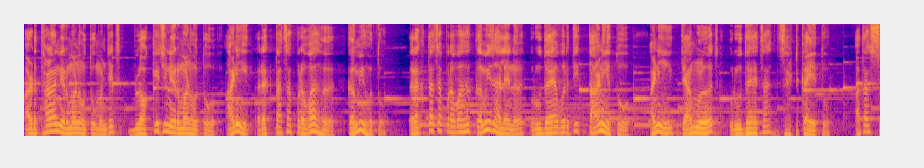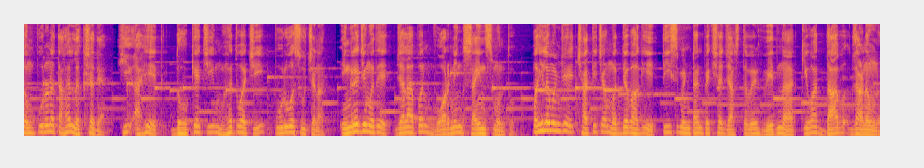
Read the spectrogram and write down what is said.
अडथळा निर्माण होतो म्हणजेच ब्लॉकेज निर्माण होतो आणि रक्ताचा प्रवाह कमी होतो. रक्ताचा प्रवाह कमी झाल्यानं हृदयावरती ताण येतो आणि त्यामुळंच हृदयाचा झटका येतो. आता संपूर्णत लक्ष द्या. ही आहेत धोक्याची महत्वाची पूर्वसूचना. इंग्रजीमध्ये ज्याला आपण वॉर्निंग सायन्स म्हणतो. पहिलं म्हणजे छातीच्या मध्यभागी तीस मिनिटांपेक्षा जास्त वेळ वेदना किंवा दाब जाणवणं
